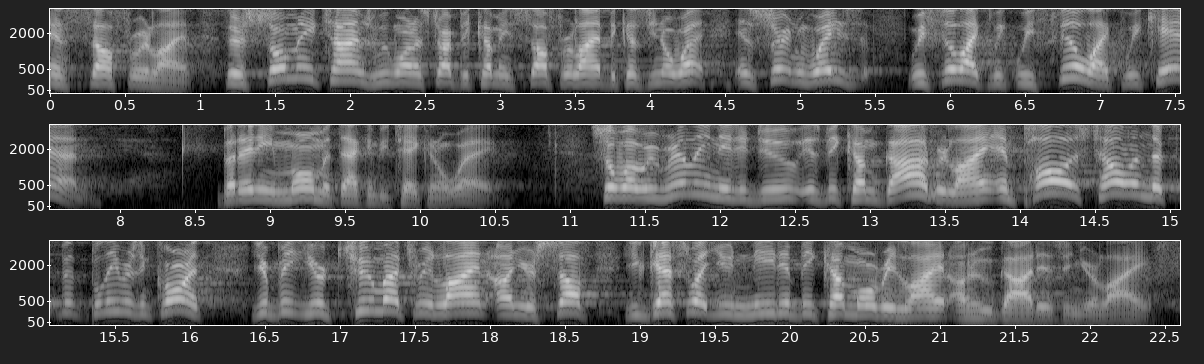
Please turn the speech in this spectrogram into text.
and self reliant. There's so many times we want to start becoming self reliant because you know what? In certain ways, we feel like we, we feel like we can. But any moment that can be taken away. So, what we really need to do is become God reliant. And Paul is telling the believers in Corinth, you're, be, you're too much reliant on yourself. You guess what? You need to become more reliant on who God is in your life.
